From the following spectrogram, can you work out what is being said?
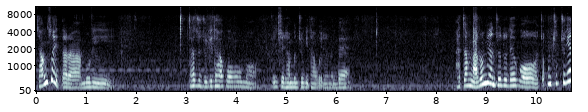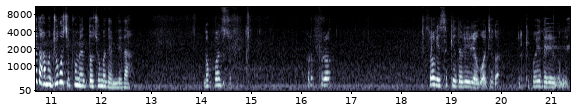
장소에 따라 물이 자주 주기도 하고 뭐 일주일에 한 번 주기도 하고 이러는데 바짝 마르면 줘도 되고 조금 축축해도 한번 주고 싶으면 또 주면 됩니다. 녹번수 푸릇푸릇 속에 스켜드리려고 제가 이렇게 보여드리는 겁니다.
